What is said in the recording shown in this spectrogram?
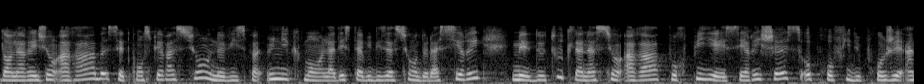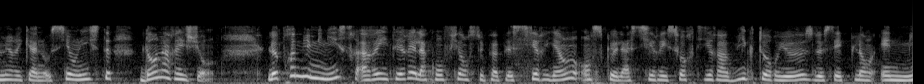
dans la région arabe. Cette conspiration ne vise pas uniquement la déstabilisation de la Syrie, mais de toute la nation arabe pour piller ses richesses au profit du projet américano-sioniste dans la région. Le Premier ministre a réitéré la confiance du peuple syrien en ce que la Syrie sortira victorieuse de ses plans ennemis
